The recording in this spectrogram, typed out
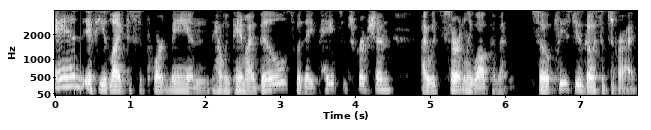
And if you'd like to support me and help me pay my bills with a paid subscription, I would certainly welcome it. So please do go subscribe.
